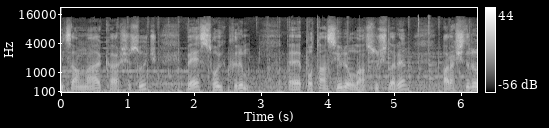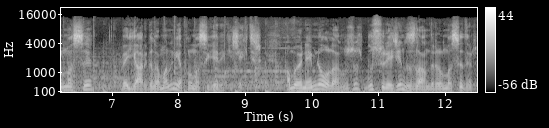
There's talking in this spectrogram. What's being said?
insanlığa karşı suç ve soykırım e, potansiyeli olan suçların araştırılması ve yargılamanın yapılması gerekecektir. Ama önemli olan husus bu sürecin hızlandırılmasıdır.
